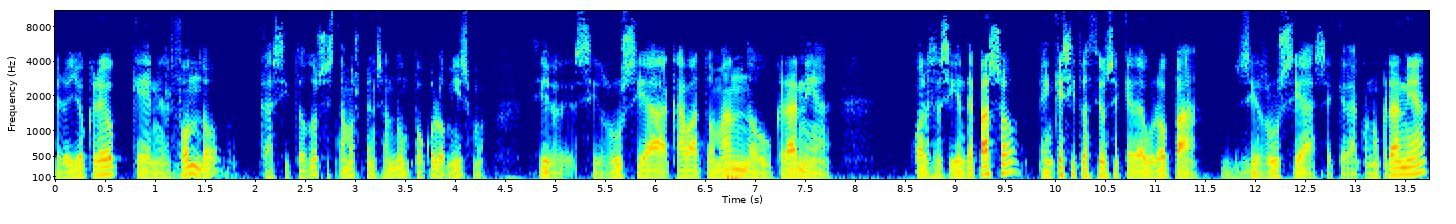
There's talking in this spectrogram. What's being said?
pero yo creo que en el fondo casi todos estamos pensando un poco lo mismo. Es decir, si Rusia acaba tomando Ucrania, ¿cuál es el siguiente paso? ¿En qué situación se queda Europa si Rusia se queda con Ucrania?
